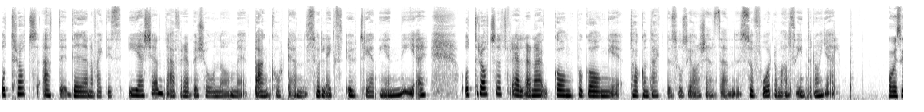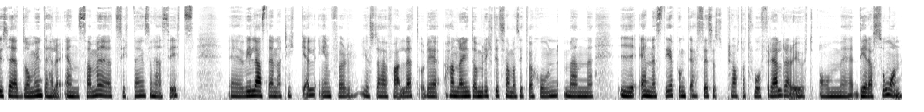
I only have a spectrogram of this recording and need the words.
och trots att Diana faktiskt erkänt det här för en person om bankkorten så läggs utredningen ner. Och trots att föräldrarna gång på gång tar kontakt med socialtjänsten så får de alltså inte någon hjälp. Och vi ska säga att de är inte heller ensamma i att sitta i en sån här sits. Eh, vi läste en artikel inför just det här fallet och det handlar inte om riktigt samma situation men i nsd.se så pratar två föräldrar ut om eh, deras son.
